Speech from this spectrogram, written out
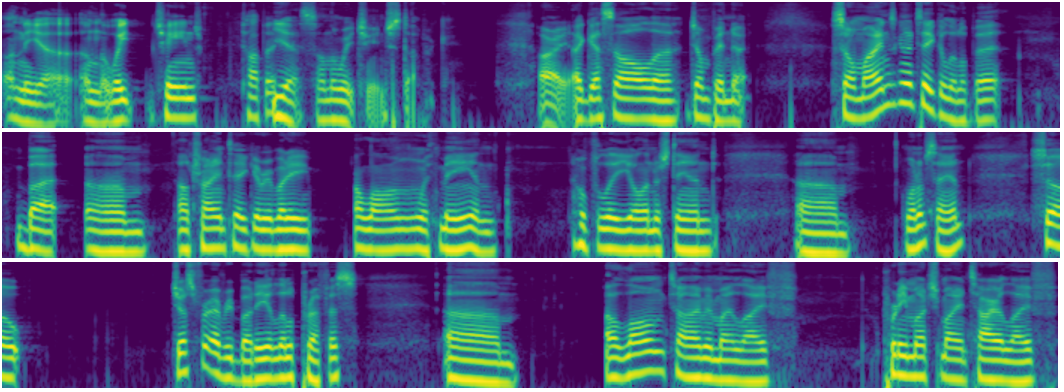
On the, uh, on the weight change topic? Yes, on the weight change topic. All right, I guess I'll uh, jump into it. So mine's gonna take a little bit, but um, I'll try and take everybody along with me, and hopefully you'll understand um, what I'm saying. So, just for everybody, a little preface. Um, a long time in my life, pretty much my entire life,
